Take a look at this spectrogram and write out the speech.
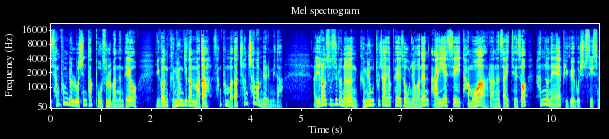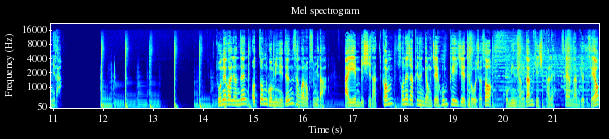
상품별로 신탁 보수를 받는데요. 이건 금융기관마다 상품마다 천차만별입니다. 이런 수수료는 금융투자협회에서 운영하는 ISA 다모아라는 사이트에서 한눈에 비교해 보실 수 있습니다. 돈에 관련된 어떤 고민이든 상관없습니다. imbc.com 손에 잡히는 경제 홈페이지에 들어오셔서 고민 상담 게시판에 사연 남겨주세요.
